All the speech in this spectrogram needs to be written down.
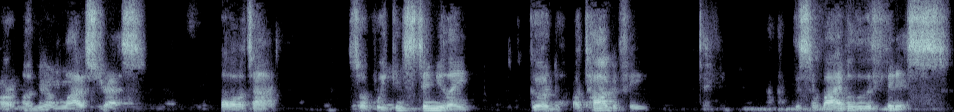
are under a lot of stress all the time. So if we can stimulate good autophagy, the survival of the fittest,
